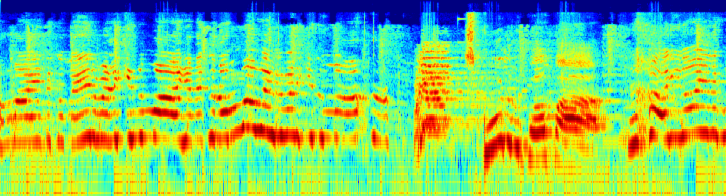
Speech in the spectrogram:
அம்மா எனக்கு வயிறு வலிக்குதுமா எனக்கு ரொம்ப வயிறு வலிக்குதுமா ஸ்கூலுக்கு போப்பா. ஐயோ எனக்கு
